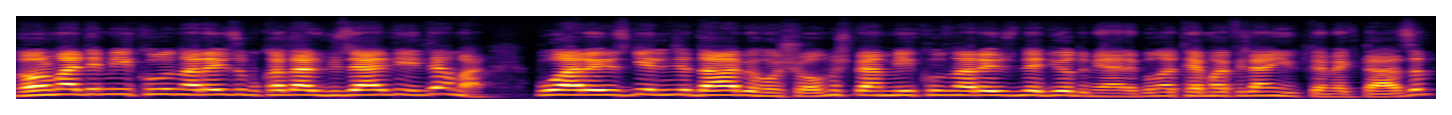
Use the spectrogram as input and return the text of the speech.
Normalde Mi Cool'un arayüzü bu kadar güzel değildi ama bu arayüz gelince daha bir hoş olmuş. Ben Mi Cool'un arayüzünde diyordum yani buna tema falan yüklemek lazım.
